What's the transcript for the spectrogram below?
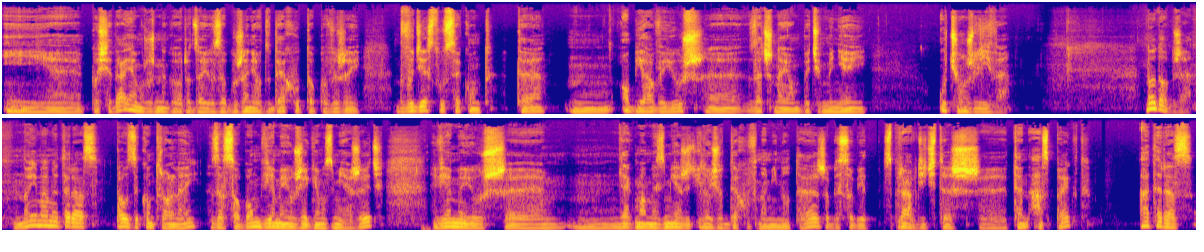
i e, posiadają różnego rodzaju zaburzenia oddechu, to powyżej 20 sekund te mm, objawy już e, zaczynają być mniej uciążliwe. No dobrze, no i mamy teraz pauzy kontrolnej za sobą. Wiemy już, jak ją zmierzyć. Wiemy już, e, mm, jak mamy zmierzyć ilość oddechów na minutę, żeby sobie sprawdzić też e, ten aspekt. A teraz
